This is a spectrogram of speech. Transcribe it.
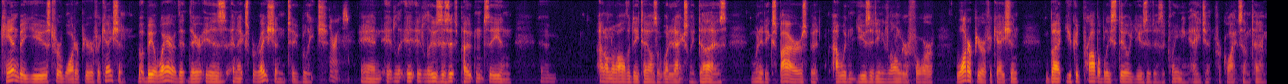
can be used for water purification, but be aware that there is an expiration to bleach, There is. and it it, it loses its potency. And um, I don't know all the details of what it actually does when it expires, but I wouldn't use it any longer for water purification. But you could probably still use it as a cleaning agent for quite some time.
